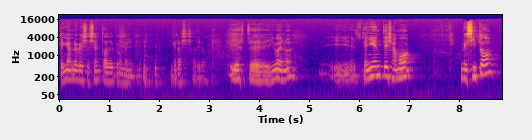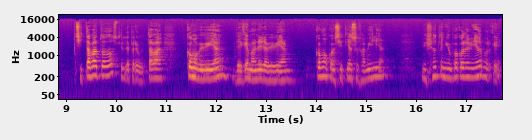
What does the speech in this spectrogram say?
tenía 960 de promedio, gracias a Dios. Y, este, y bueno, y el teniente llamó, me citó, citaba a todos y le preguntaba cómo vivían, de qué manera vivían, cómo consistía su familia. Y yo tenía un poco de miedo porque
